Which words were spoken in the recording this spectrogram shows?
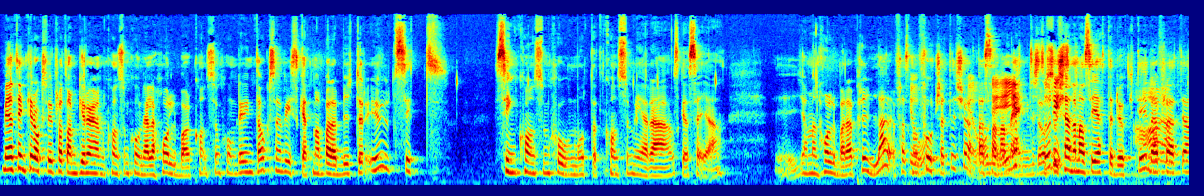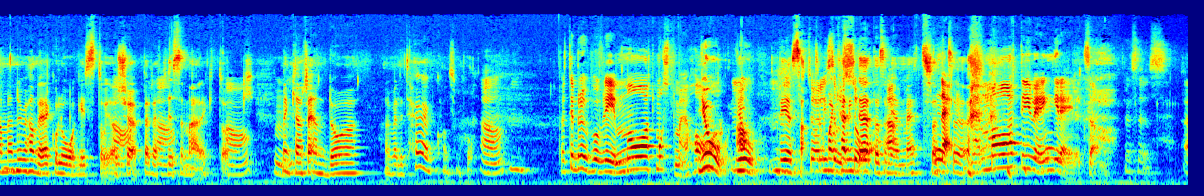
Men jag tänker också, vi pratar om grön konsumtion eller hållbar konsumtion. Det är inte också en risk att man bara byter ut sitt, sin konsumtion mot att konsumera, ska jag säga, ja, men hållbara prylar fast jo. man fortsätter köpa jo, samma mängd och så känner man sig jätteduktig ja, därför att ja, men nu handlar jag ekologiskt och jag ja, köper rättvisemärkt och, ja. mm. men kanske ändå har en väldigt hög konsumtion. Ja. Mm. Fast det beror på vad det är. Mat måste man ju ha. Jo, jo det är sant. Så liksom man kan inte äta sig mer mätt. Så nej, att, nej, mat är ju en grej liksom. Precis. Uh,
